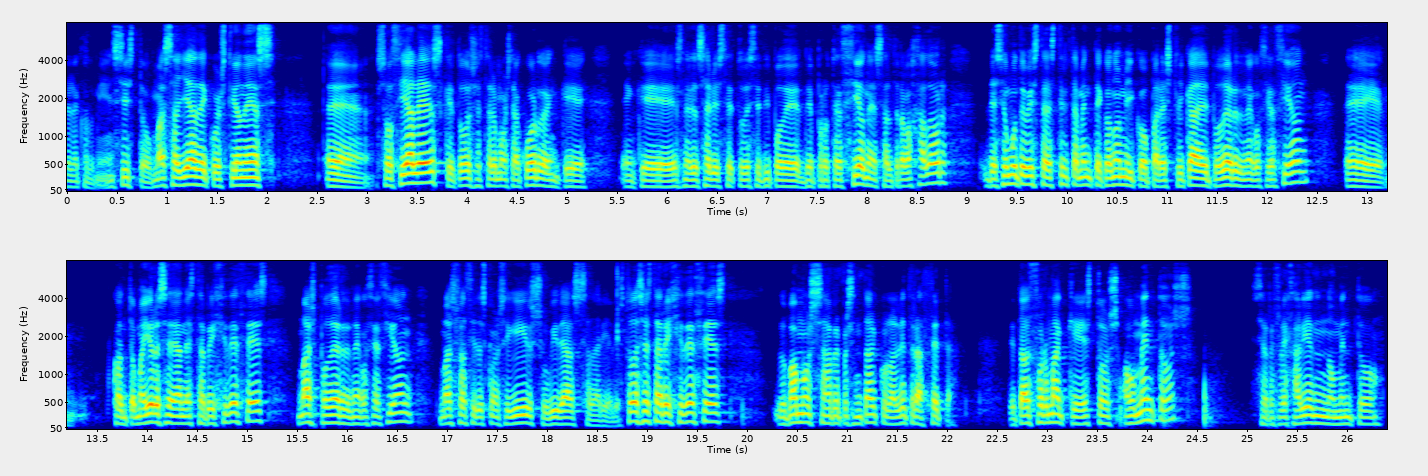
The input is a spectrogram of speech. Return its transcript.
de la economía. Insisto, más allá de cuestiones eh, sociales, que todos estaremos de acuerdo en que en que es necesario este, todo este tipo de, protecciones al trabajador. Desde un punto de vista estrictamente económico, para explicar el poder de negociación, eh, cuanto mayores sean estas rigideces, más poder de negociación, más fácil es conseguir subidas salariales. Todas estas rigideces lo vamos a representar con la letra Z, de tal forma que estos aumentos se reflejarían en un aumento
